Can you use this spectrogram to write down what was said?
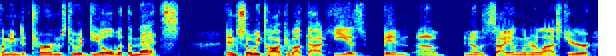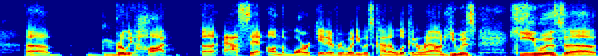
coming to terms to a deal with the Mets. And so we talked about that. He has been, uh, you know, Cy Young winner last year, uh, really hot uh, asset on the market. Everybody was kind of looking around. He was he was uh,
